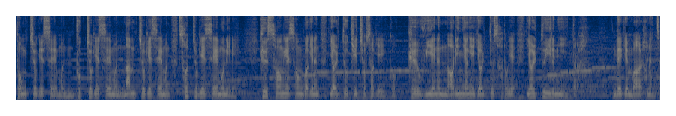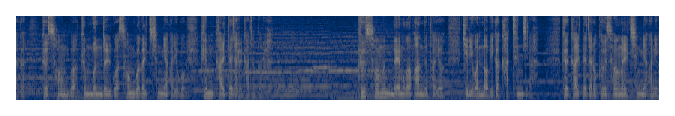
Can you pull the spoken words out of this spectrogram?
동쪽의 세 문, 북쪽의 세 문, 남쪽의 세 문, 서쪽의 세 문이니 그 성의 성곽에는 열두 기초석이 있고 그 위에는 어린 양의 열두 사도의 열두 이름이 있더라. 내게 말하는 자가 그 성과 그 문들과 성곽을 측량하려고 금 갈대자를 가졌더라. 그 성은 네모가 반듯하여 길이와 너비가 같은지라. 그 갈대자로 그 성을 측량하니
